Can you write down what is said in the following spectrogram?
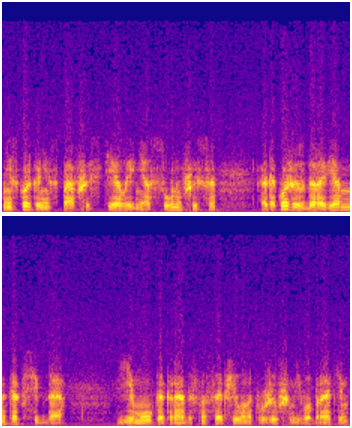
нисколько не спавший с тела и не осунувшийся, а такой же здоровенный, как всегда. Ему, как радостно сообщил он окружившим его братьям,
